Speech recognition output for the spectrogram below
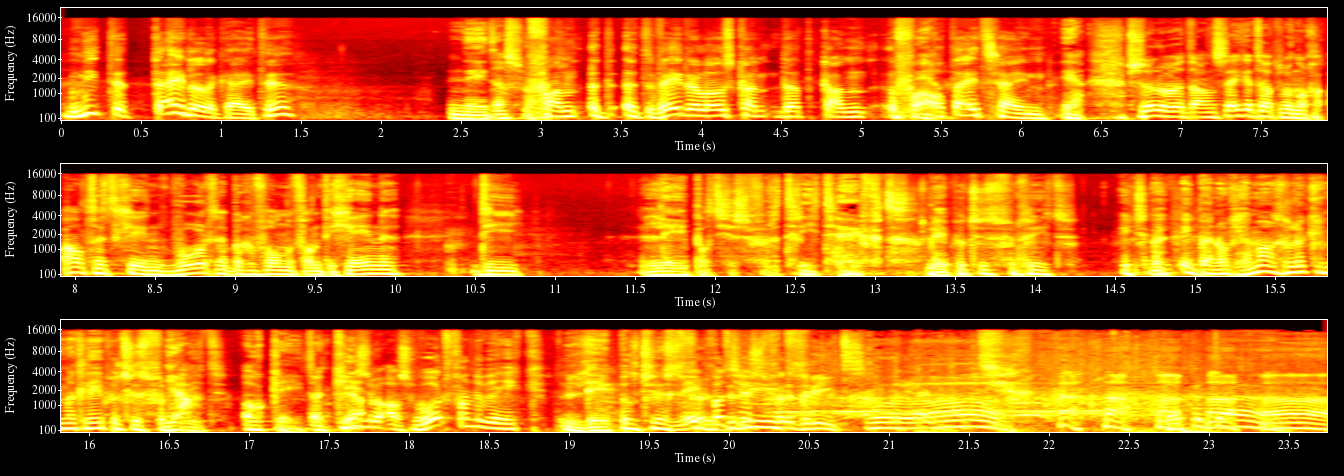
niet de tijdelijkheid, hè? Nee, dat is waar. Van het, het wederloos kan, dat kan voor Ja. altijd zijn. Ja. Zullen we dan zeggen dat we nog altijd geen woord hebben gevonden van diegene die lepeltjesverdriet heeft? Lepeltjes verdriet. Ik, ben ook helemaal gelukkig met lepeltjes Ja, verdriet. oké. dan kiezen we als woord van de week Lepeltjes, lepeltjesverdriet. Ah,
